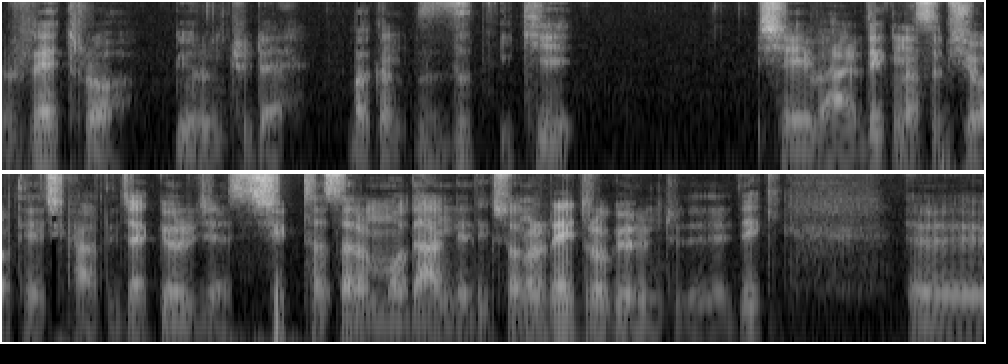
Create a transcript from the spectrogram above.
retro görüntüde. Bakın zıt iki şey verdik. Nasıl bir şey ortaya çıkartacak göreceğiz. Şık tasarım modern dedik. Sonra retro görüntüde dedik. Ee,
